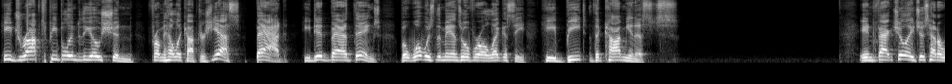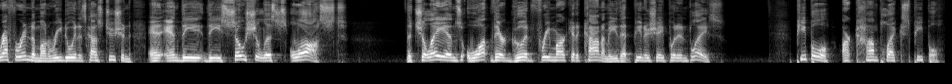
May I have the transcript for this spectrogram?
He dropped people into the ocean from helicopters. Yes, bad. He did bad things. But what was the man's overall legacy? He beat the communists. In fact, Chile just had a referendum on redoing its constitution, and, and the, the socialists lost. The Chileans want their good free market economy that Pinochet put in place. People are complex people.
